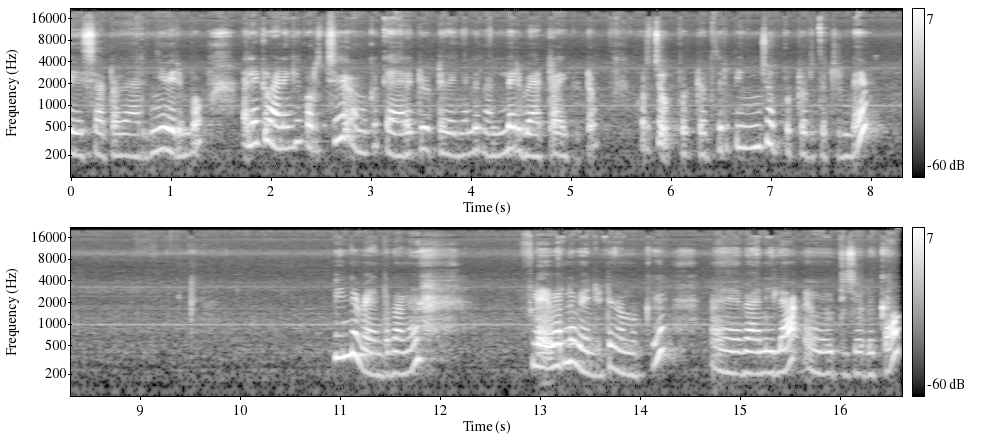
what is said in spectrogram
ടേസ്റ്റ് ആട്ടോ. അത് അരിഞ്ഞ് വരുമ്പോൾ അതിലേക്ക് വേണമെങ്കിൽ കുറച്ച് നമുക്ക് ക്യാരറ്റ് ഇട്ട് കഴിഞ്ഞാൽ നല്ലൊരു ബാറ്ററായി കിട്ടും. കുറച്ച് ഉപ്പിട്ട് കൊടുത്തിട്ട് പിഞ്ച് ഉപ്പിട്ട് കൊടുത്തിട്ടുണ്ട്. പിന്നെ വേണ്ടതാണ് ഫ്ലേവറിന് വേണ്ടിയിട്ട് നമുക്ക് വാനില ഒറ്റിച്ചെടുക്കാം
